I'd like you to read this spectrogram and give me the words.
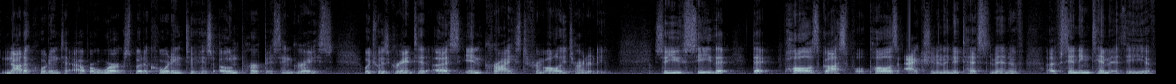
not according to our works, but according to his own purpose and grace, which was granted us in Christ from all eternity. So you see that that Paul's gospel, Paul's action in the New Testament of, of sending Timothy, of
